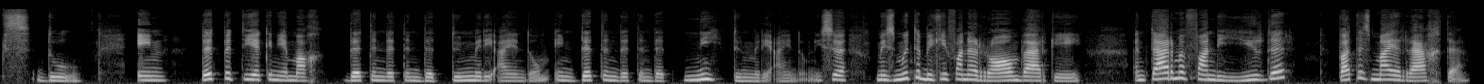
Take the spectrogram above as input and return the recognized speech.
X doel. En dit beteken jy mag dit en dit en dit doen met die eiendom en dit en dit en dit nie doen met die eiendom nie. So mens moet 'n bietjie van 'n raamwerk hê in terme van die huurder. Wat is my regte?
